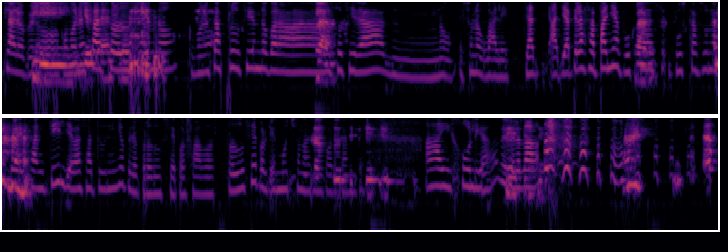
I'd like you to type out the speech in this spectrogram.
Claro, pero y, como no estás produciendo, como no estás produciendo para claro. la sociedad, no, eso no vale. Ya, ya te las apañas, buscas, claro. buscas una infantil, llevas a tu niño, pero produce, por favor. Produce porque es mucho más produce, importante. Sí, sí. Ay, Julia, de sí, verdad.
